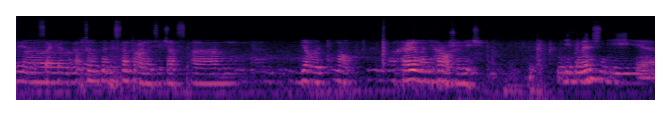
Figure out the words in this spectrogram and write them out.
э, абсолютно бесконтрольно сейчас эм, делают, ну, откровенно нехорошие вещи. Und diese Menschen, die äh,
